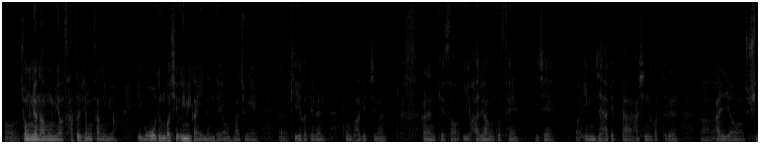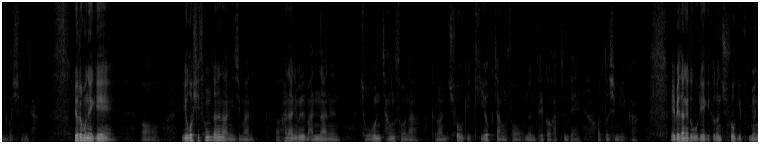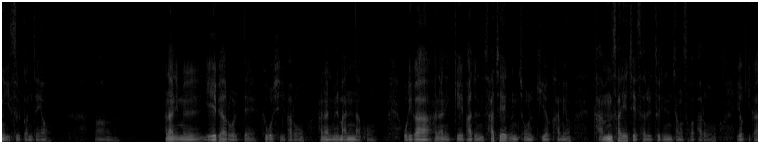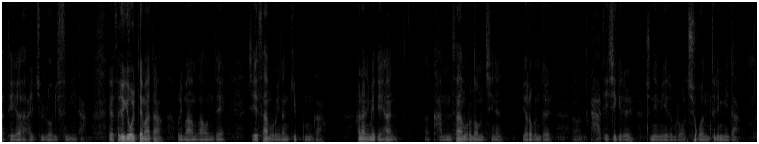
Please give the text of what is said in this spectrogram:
어, 종려나무며 사슬 형상이며 이 모든 것이 의미가 있는데요. 나중에 어, 기회가 되면 공부하겠지만 하나님께서 이 화려한 곳에 이제 어, 임재하겠다 하시는 것들을 어, 알려 주시는 것입니다. 여러분에게 어, 이곳이 성전은 아니지만 어, 하나님을 만나는 좋은 장소나 그런 추억의 기억 장소는 될 것 같은데 어떠십니까? 예배당에도 우리에게 그런 추억이 분명히 있을 건데요. 어, 하나님을 예배하러 올 때 그곳이 바로 하나님을 만나고 우리가 하나님께 받은 사죄의 은총을 기억하며 감사의 제사를 드리는 장소가 바로 여기가 되어야 할 줄로 믿습니다. 그래서 여기 올 때마다 우리 마음 가운데 제사함으로 인한 기쁨과 하나님에 대한 감사함으로 넘치는 여러분들 어, 다 되시기를 주님의 이름으로 축원드립니다.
